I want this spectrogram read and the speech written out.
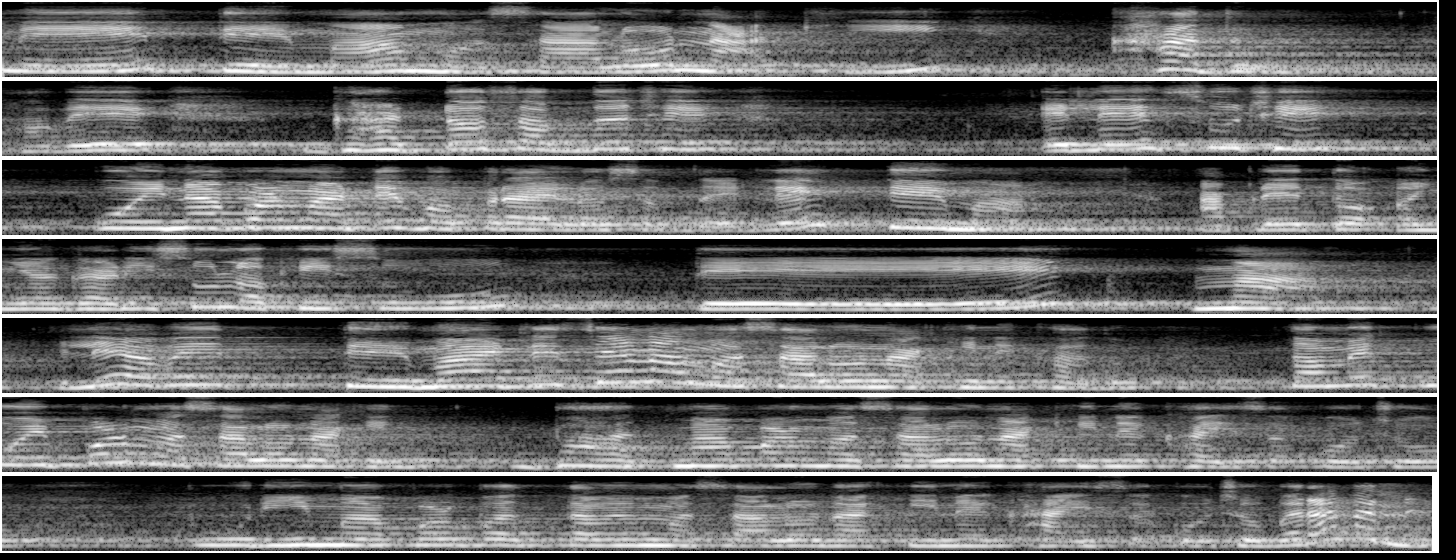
મેં તેમાં મસાલો નાખી ખાધો. હવે ઘાટો શબ્દ છે, એટલે શું છે? કોઈના પણ માટે વપરાયેલો શબ્દ, એટલે તેમાં. આપણે તો અહીંયા ઘડી શું લખીશું? તેમાં. એટલે હવે તેમાં એટલે શેમાં મસાલો નાખીને ખાધું? તમે કોઈ પણ મસાલો નાખી ભાતમાં પણ મસાલો નાખીને ખાઈ શકો છો. પૂરીમાં પણ તમે મસાલો નાખીને ખાઈ શકો છો, બરાબર ને?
